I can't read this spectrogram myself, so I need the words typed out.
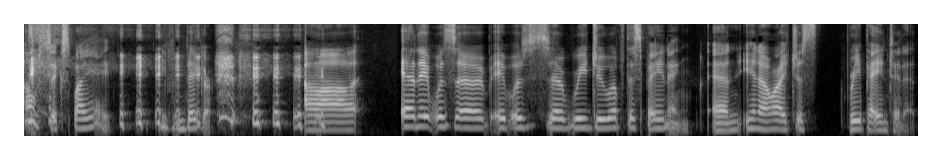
Oh, six by eight, even bigger. Uh, and it was a it was a redo of this painting, and you know I just repainted it.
